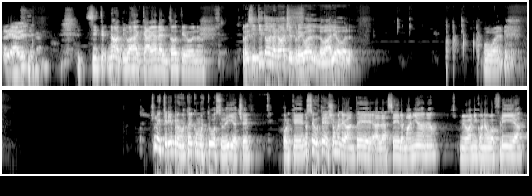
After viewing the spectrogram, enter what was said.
diabetes. ¿no? Sí, te- no, te ibas a cagar al toque, boludo. Resistí toda la noche, pero igual lo valió, boludo. Muy bueno. Yo le quería preguntar cómo estuvo su día, che. Porque, no sé ustedes, yo me levanté a las 6 de la mañana, me bañé con agua fría,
